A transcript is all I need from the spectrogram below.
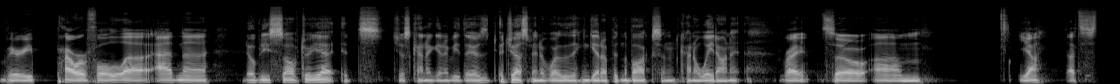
very powerful uh, Adna. Nobody's solved her yet. It's just kind of going to be the adjustment of whether they can get up in the box and kind of wait on it. Right. So, um, yeah, that's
